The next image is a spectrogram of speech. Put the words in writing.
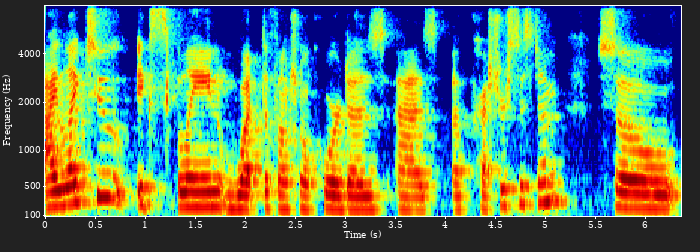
I like to explain what the functional core does as a pressure system. So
